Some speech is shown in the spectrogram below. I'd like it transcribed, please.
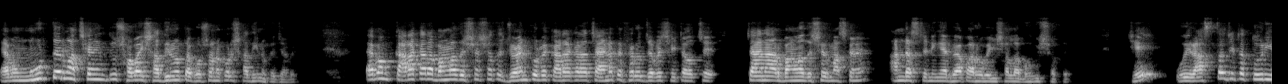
এবং মুহূর্তের মাঝখানে কিন্তু সবাই স্বাধীনতা ঘোষণা করে স্বাধীন হয়ে যাবে। এবং কারা কারা বাংলাদেশের সাথে জয়েন করবে, কারা কারা চায়নাতে ফেরত যাবে, সেটা হচ্ছে চায়না আর বাংলাদেশের মাঝখানে আন্ডারস্ট্যান্ডিং এর ব্যাপার হবে ইনশাল্লাহ ভবিষ্যতে। যে ওই রাস্তা যেটা তৈরি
